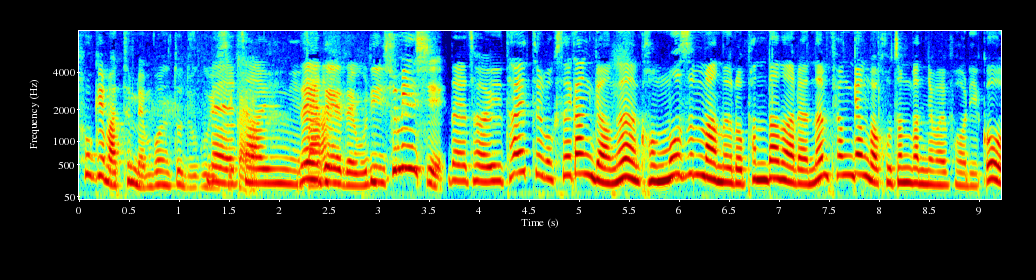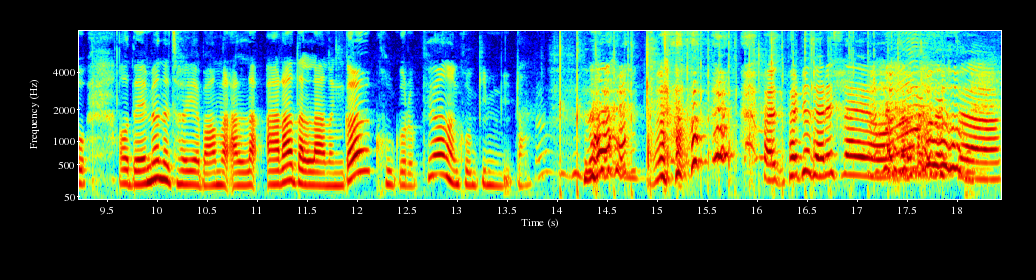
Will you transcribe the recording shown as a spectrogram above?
소개 맡은 멤버는 또 누구 네, 있을까요? 저입니다. 네 네 네. 우리 수민 씨. 네, 저희 타이틀곡 세간경은 겉모습만으로 판단하려는 편견과 고정관념을 버리고 어, 내면의 저희의 마음을 알라, 알아달라는 걸 곡으로 표현한 곡입니다. 발, 발표 잘했어요. 자,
